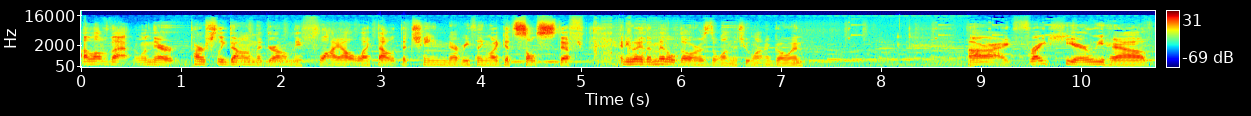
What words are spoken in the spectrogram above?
I love that when they're partially down on the ground, they fly out like that with the chain and everything, like it's so stiff. Anyway, the middle door is the one that you want to go in. Alright, right here we have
